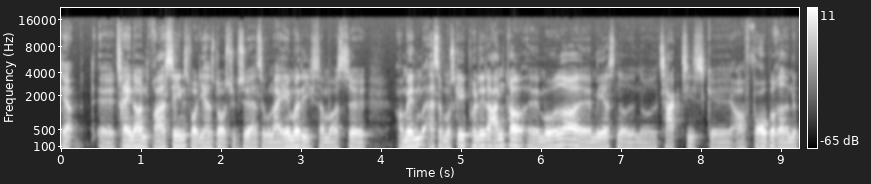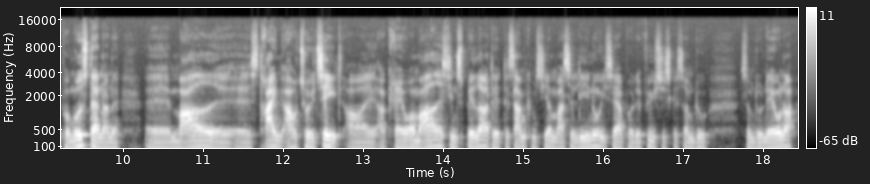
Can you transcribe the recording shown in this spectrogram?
der, øh, træneren fra senest, hvor de havde stor succes, altså Unai Emery, som også, øh, om end, altså måske på lidt andre øh, måder, øh, mere sådan noget, noget taktisk øh, og forberedende på modstanderne, øh, meget øh, streng autoritet og, øh, og kræver meget af sine spillere. Det, det samme kan man sige om Marcelino, især på det fysiske, som du, som du nævner.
